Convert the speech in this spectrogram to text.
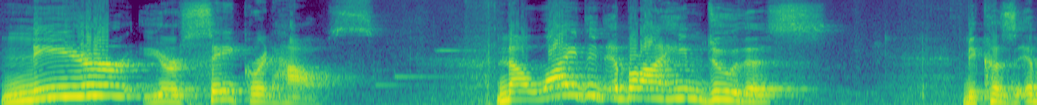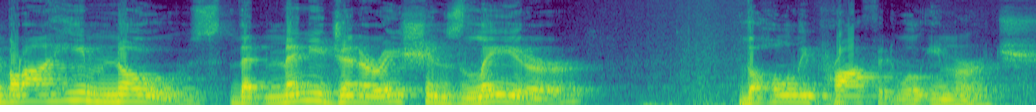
near your sacred house. Now, why did Ibrahim do this? Because Ibrahim knows that many generations later, the Holy Prophet will emerge.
